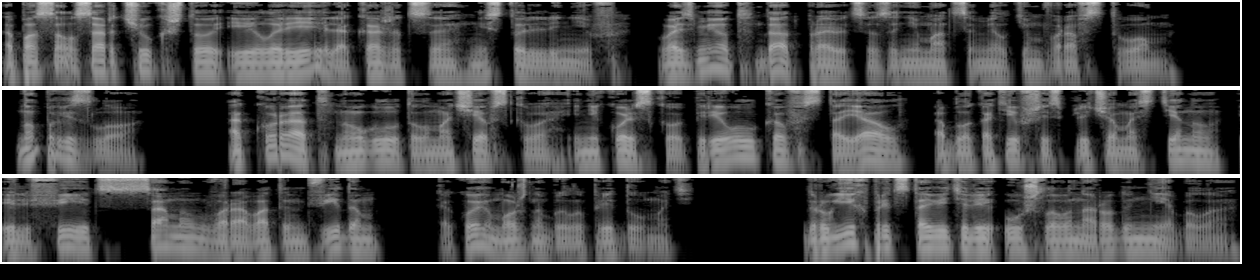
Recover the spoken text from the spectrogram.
Опасался Арчук, что и Лариэль окажется не столь ленив. Возьмет, да отправится заниматься мелким воровством. Но повезло. Аккурат на углу Толмачевского и Никольского переулков стоял, облокотившись плечом о стену, эльфиец с самым вороватым видом, какое можно было придумать. Других представителей ушлого народа не было,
